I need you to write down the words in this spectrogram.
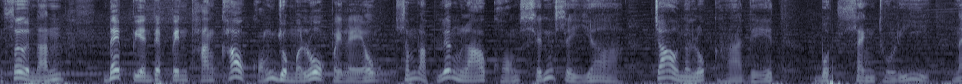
นเซอร์นั้น ได้เปลี่ยนไปเป็นทางเข้าของยมโลกไปแล้วสำหรับเรื่องราวของเซนเซียาเจ้านรกฮาเดสบทแซงทูรีใน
